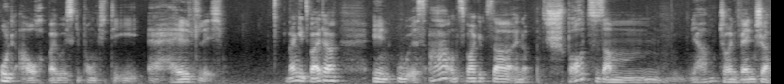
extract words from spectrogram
und auch bei whisky.de erhältlich. Dann geht es weiter in USA und zwar gibt es da eine Sport zusammen, ja, Joint Venture.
